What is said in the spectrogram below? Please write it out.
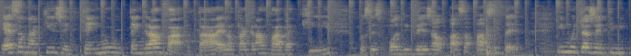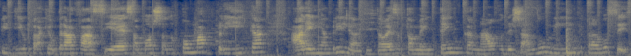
Essa daqui, gente, tem, um, tem gravada, tá? Ela tá gravada aqui, vocês podem ver já o passo a passo dela. E muita gente me pediu para que eu gravasse essa mostrando como aplica areinha brilhante. Então essa também tem no canal, vou deixar no link para vocês.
